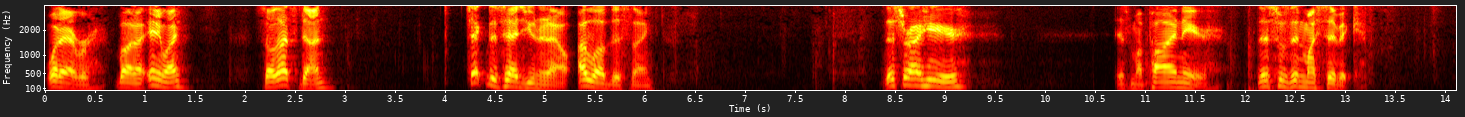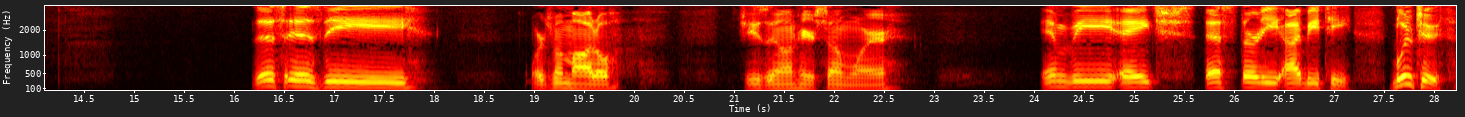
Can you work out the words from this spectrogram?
Whatever. But uh, anyway, so that's done. Check this head unit out. I love this thing. This right here is my Pioneer. This was in my Civic. This is the, where's my model? It's usually on here somewhere. MVH S30 IBT. Bluetooth.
